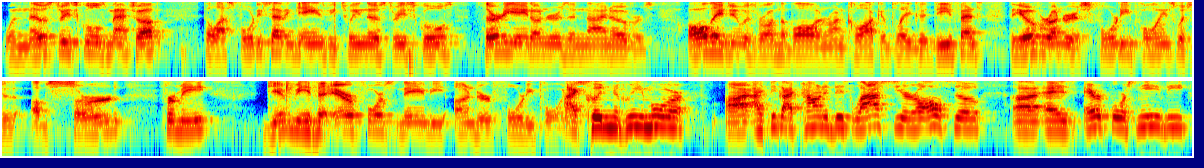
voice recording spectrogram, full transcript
When those three schools match up, the last 47 games between those three schools, 38 unders and 9 overs. All they do is run the ball and run clock and play good defense. The over under is 40 points, which is absurd for me. Give me the Air Force Navy under 40 points. I couldn't agree more. I I think I pounded this last year also uh, as Air Force, Navy,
